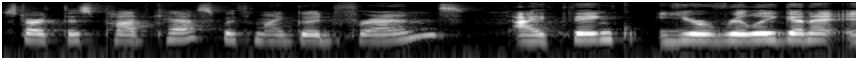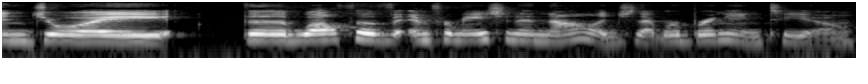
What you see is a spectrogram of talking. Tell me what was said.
start this podcast with my good friends. I think you're really going to enjoy the wealth of information and knowledge that we're bringing to you.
